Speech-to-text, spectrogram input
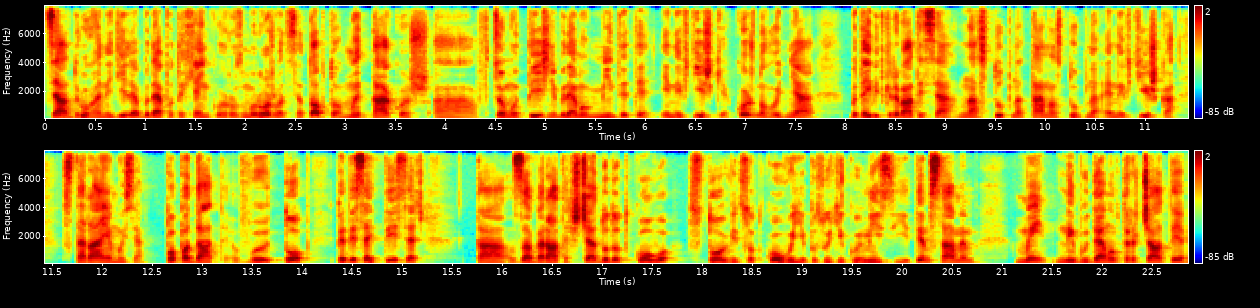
ця друга неділя буде потихеньку розморожуватися. Тобто ми також а, в цьому тижні будемо мінтити NFT. Кожного дня буде відкриватися наступна та наступна NFT. Стараємося попадати в топ 50 тисяч та забирати ще додатково 100% по суті комісії. Тим самим ми не будемо втрачати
